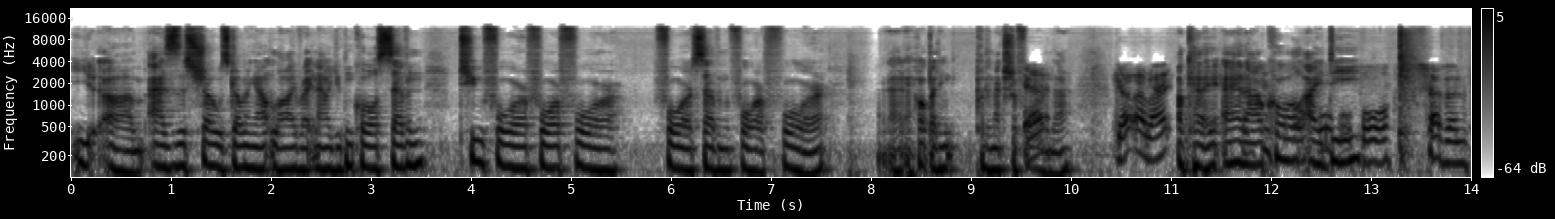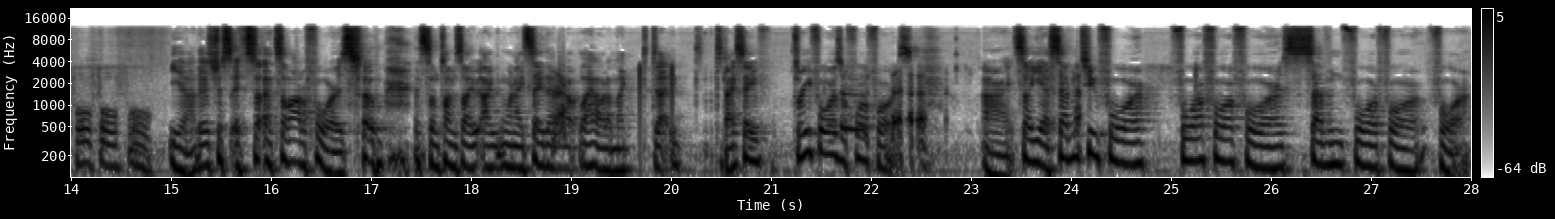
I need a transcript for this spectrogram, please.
you- Um, as this show is going out live right now, you can call seven two four four four four seven four four. I I hope I didn't put an extra four Yeah. in there. Got all right. Okay, and our call ID. Four seven four four four. Yeah, there's just it's it's a lot of fours. So sometimes I, I when I say that out loud, I'm like, did I, did I say three fours or four fours? All right, so yeah, seven two four four four four seven four four four,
